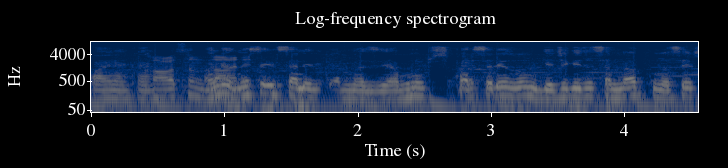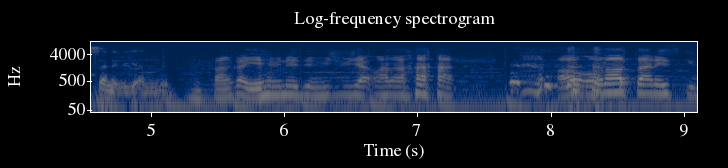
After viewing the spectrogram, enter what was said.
Aynen kanka. Kalsın Kanka daha ne? nasıl efsanevi gelmez ya? Bunu Supercell'e yazalım. Gece gece sen ne yaptın? Nasıl efsanevi gelmiyor? Kanka yemin ediyorum hiçbir şey yapmadım. Abi 16 tane eski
